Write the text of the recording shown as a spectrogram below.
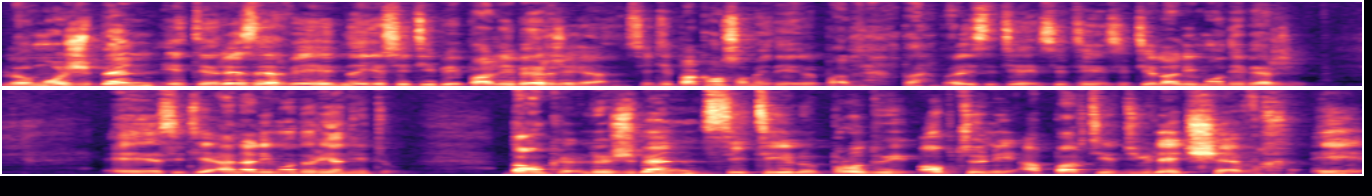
Le mot jben était réservé, c'était par les bergers, hein. c'était pas consommé par, par, par c'était l'aliment des bergers. Et c'était un aliment de rien du tout. Donc le jben, c'était le produit obtenu à partir du lait de chèvre et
